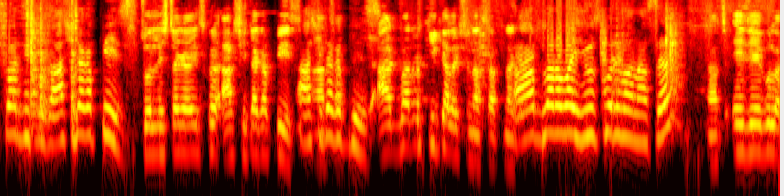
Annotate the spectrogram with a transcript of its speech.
স্কোয়ার ফিট পড়বে আশি টাকা পিস চল্লিশ টাকা স্কোয়ার আশি টাকা পিস 80 টাকা piece। আট বারোর কি কালেকশন আছে আপনার আট বারো ভাই হিউজ পরিমাণ আছে। আচ্ছা এই যে এগুলো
